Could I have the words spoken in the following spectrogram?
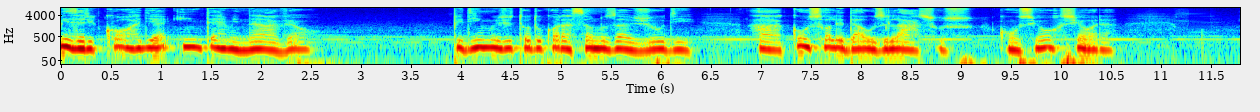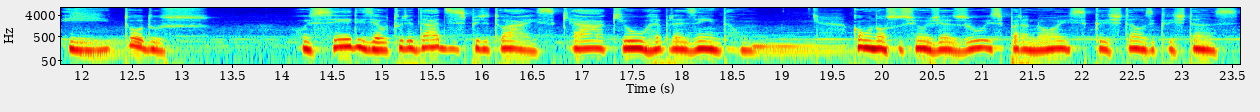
misericórdia interminável. Pedimos de todo o coração nos ajude a consolidar os laços com o Senhor, Senhora e todos os seres e autoridades espirituais que há que o representam, como nosso Senhor Jesus para nós, cristãos e cristãs,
